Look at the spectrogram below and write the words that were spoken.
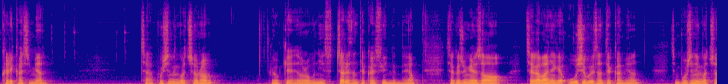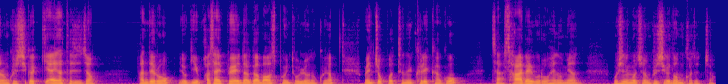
클릭하시면 자 보시는 것처럼 이렇게 여러분이 숫자를 선택할 수 있는데요. 자 그 중에서 제가 만약에 50을 선택하면 지금 보시는 것처럼 글씨가 깨알 같아지죠? 반대로 여기 화살표에다가 마우스 포인트 올려놓고요. 왼쪽 버튼을 클릭하고 자 400으로 해놓으면 보시는 것처럼 글씨가 너무 커졌죠.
